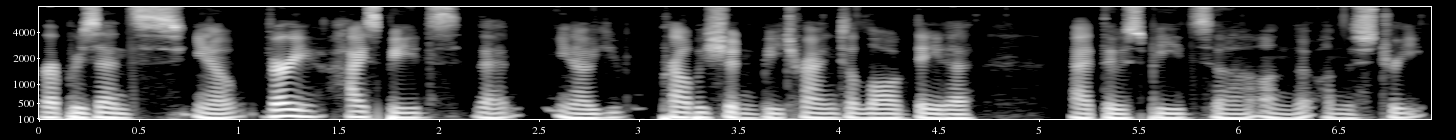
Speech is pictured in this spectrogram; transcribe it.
represents, you know, very high speeds that, you know, you probably shouldn't be trying to log data at those speeds uh, on the on the street.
